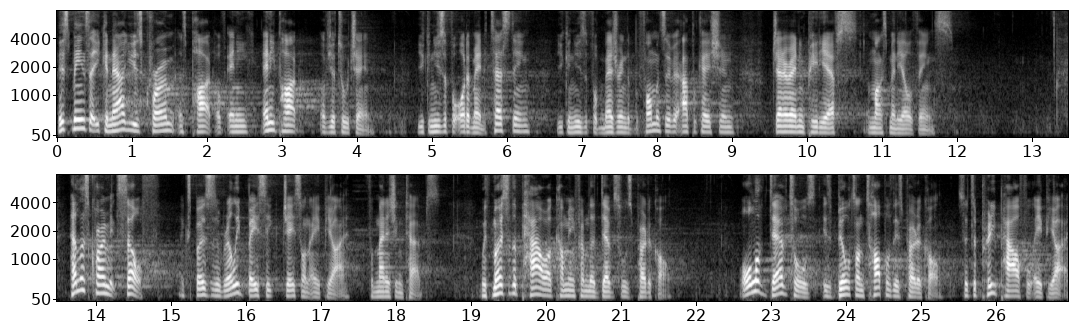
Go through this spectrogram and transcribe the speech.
This means that you can now use Chrome as part of any, any part of your toolchain. You can use it for automated testing, you can use it for measuring the performance of your application, generating PDFs, amongst many other things. Headless Chrome itself exposes a really basic JSON API for managing tabs, with most of the power coming from the DevTools protocol. All of DevTools is built on top of this protocol, so it's a pretty powerful API.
